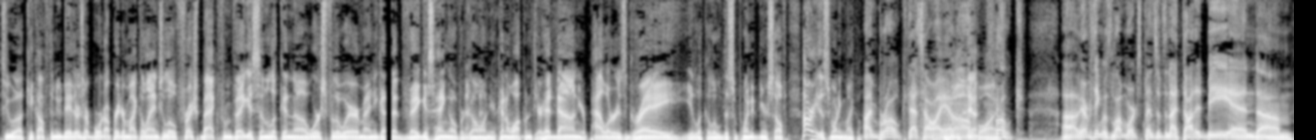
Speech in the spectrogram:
to uh, kick off the new day. There's our board operator, Michelangelo, fresh back from Vegas and looking uh, worse for the wear, man. You got that Vegas hangover going. You're kind of walking with your head down. Your pallor is gray. You look a little disappointed in yourself. How are you this morning, Michael? I'm broke. That's how I am. Oh, I'm boy. broke. Uh, everything was a lot more expensive than I thought it'd be, and um,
